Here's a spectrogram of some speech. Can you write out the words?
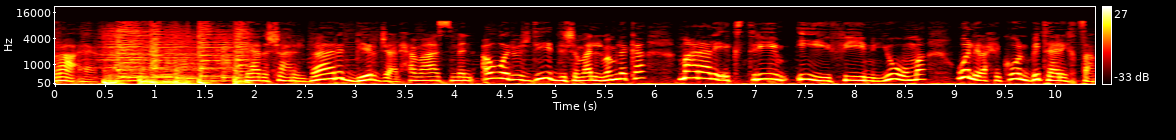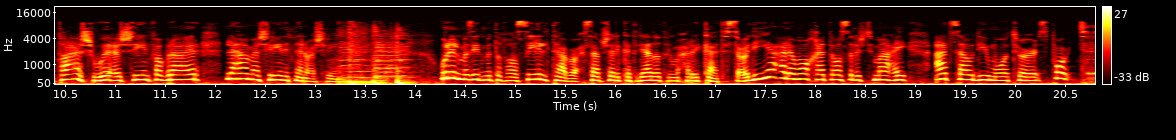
الرائع. في هذا الشهر البارد بيرجع الحماس من أول وجديد لشمال المملكة مع رالي إكستريم إي في نيوم واللي راح يكون بتاريخ 19 و20 فبراير لعام 2022 وللمزيد من التفاصيل تابعوا حساب شركة رياضة المحركات السعودية على مواقع التواصل الاجتماعي @saudi motor sport.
